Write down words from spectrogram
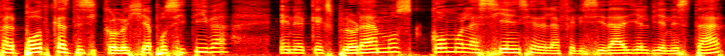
al podcast de Psicología Positiva, en el que exploramos cómo la ciencia de la felicidad y el bienestar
